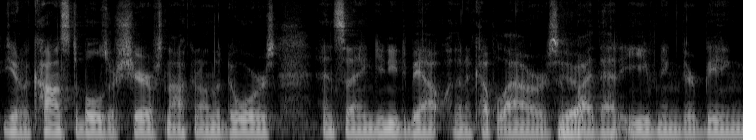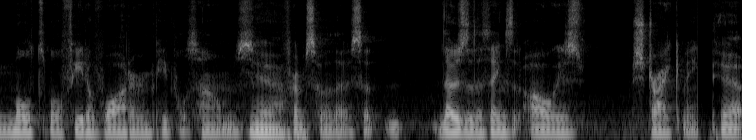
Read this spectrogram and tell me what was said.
you know, constables or sheriffs knocking on the doors and saying you need to be out within a couple hours. And Yeah. by that evening, there being multiple feet of water in people's homes Yeah. from some of those. So those are the things that always strike me. Yeah,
